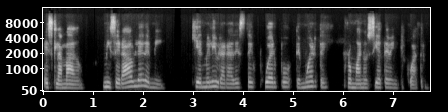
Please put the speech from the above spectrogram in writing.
Exclamado, miserable de mí, ¿quién me librará de este cuerpo de muerte? Romanos 7:24.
